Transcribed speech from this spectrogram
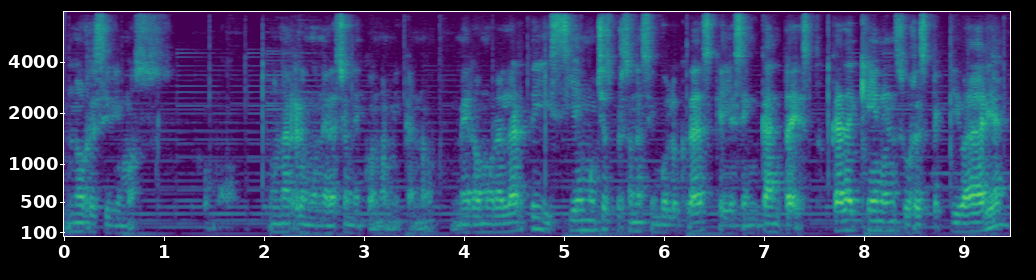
no recibimos como una remuneración económica, ¿no? Mero amor al arte y sí hay muchas personas involucradas que les encanta esto, cada quien en su respectiva área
